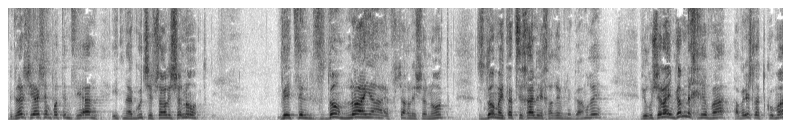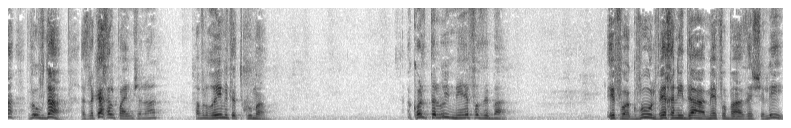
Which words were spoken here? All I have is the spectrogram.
בגלל שהיה שם פוטנציאל התנהגות שאפשר לשנות, ואצל סדום לא היה אפשר לשנות, סדום הייתה צריכה להיחרב לגמרי, וירושלים גם נחרבה, אבל יש לה תקומה, ועובדה. אז לקח אלפיים שנה, אבל רואים את התקומה. הכל תלוי מאיפה זה בא. איפה הגבול, ואיך אני אדע מאיפה בא זה שלי.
